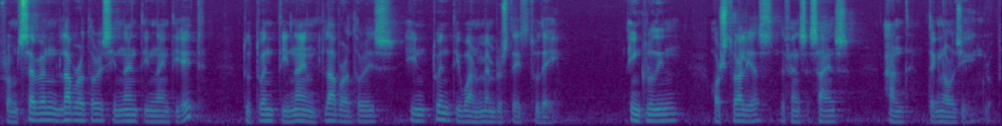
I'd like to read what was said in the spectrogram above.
from seven laboratories in 1998 to 29 laboratories in 21 member states today, including Australia's Defence Science and Technology Group.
